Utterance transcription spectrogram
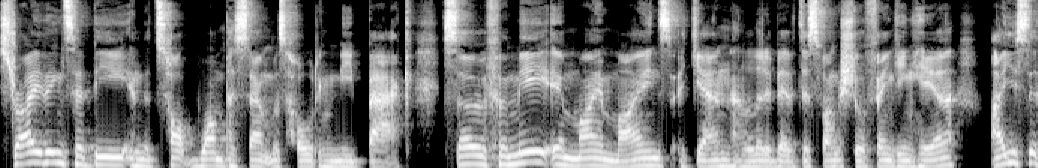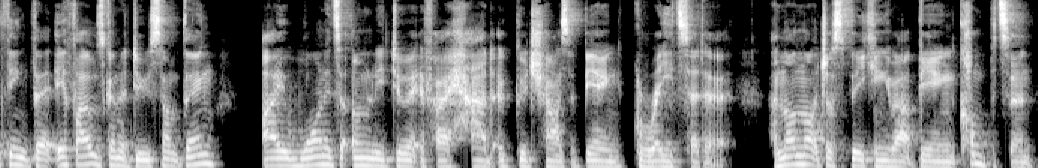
Striving to be in the top 1% was holding me back. So for me, in my mind, again, a little bit of dysfunctional thinking here, I used to think that if I was going to do something, I wanted to only do it if I had a good chance of being great at it. And I'm not just speaking about being competent.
